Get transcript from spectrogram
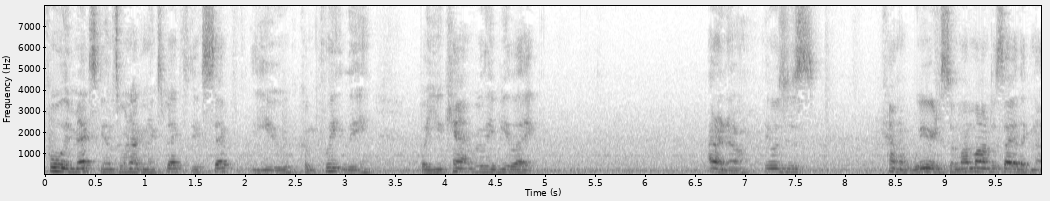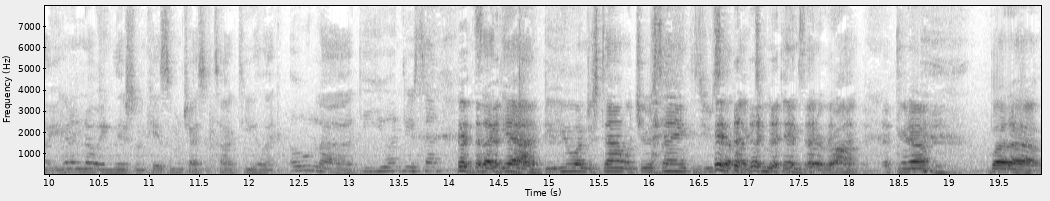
fully Mexican, so we're not going to expect accept you completely, but you can't really be like, I don't know. It was just kind of weird. So my mom decided like, no, you're gonna know English. So in case someone tries to talk to you, like, hola, do you understand? It's like, yeah, do you understand what you're saying? Because you said like two things that are wrong, you know. But uh,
